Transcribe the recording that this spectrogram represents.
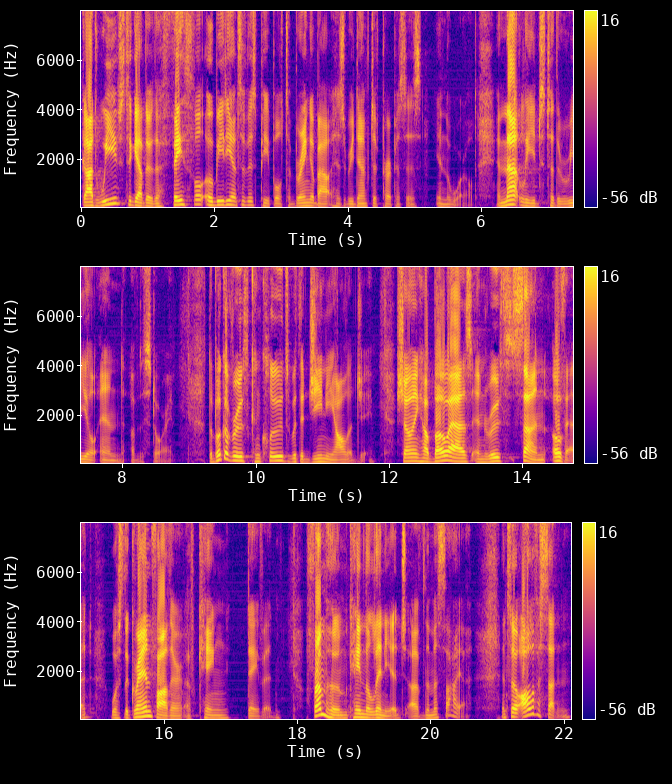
God weaves together the faithful obedience of his people to bring about his redemptive purposes in the world. And that leads to the real end of the story. The book of Ruth concludes with a genealogy, showing how Boaz and Ruth's son, Obed, was the grandfather of King David, from whom came the lineage of the Messiah. And so all of a sudden,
